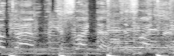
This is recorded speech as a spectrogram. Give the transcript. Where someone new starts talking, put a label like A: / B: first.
A: more time, just like that, just like that.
